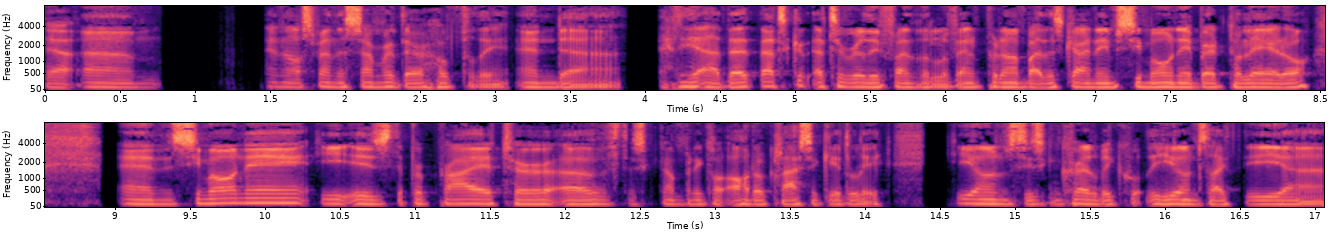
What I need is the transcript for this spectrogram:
yeah. um, and I'll spend the summer there hopefully, and. Uh, and yeah, that that's that's a really fun little event put on by this guy named Simone Bertolero, and Simone he is the proprietor of this company called Auto Classic Italy. He owns these incredibly cool. He owns like the uh,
